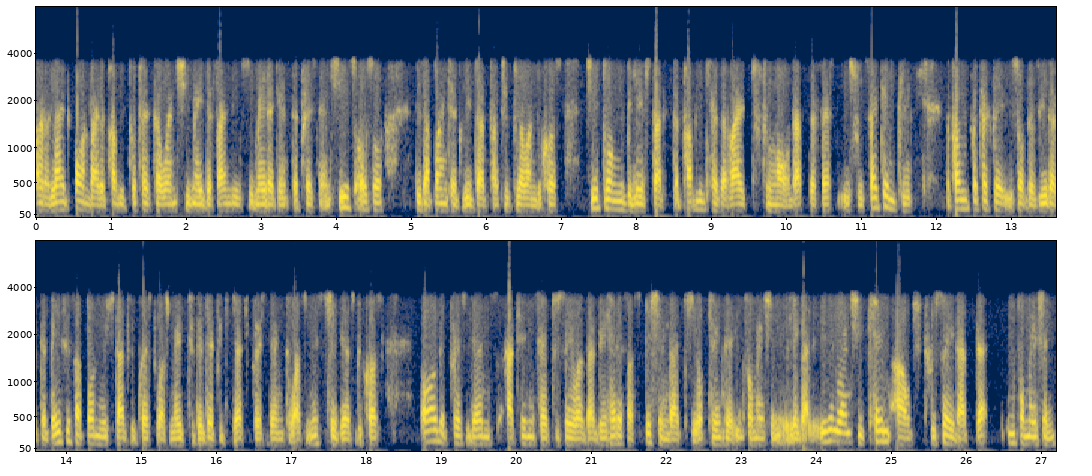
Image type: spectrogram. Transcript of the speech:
uh, relied on by the public protector when she made the findings she made against the president. She is also disappointed with that particular one because she strongly believes that the public has a right to know. That's the first issue. Secondly, the public protector is of the view that the basis upon which that request was made to the deputy judge president was mischievous because all the president's attorneys had to say was that they had a suspicion that she obtained the information illegally. Even when she came out to say that that information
